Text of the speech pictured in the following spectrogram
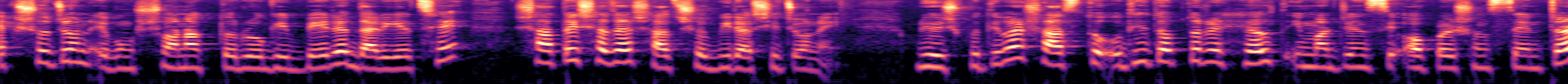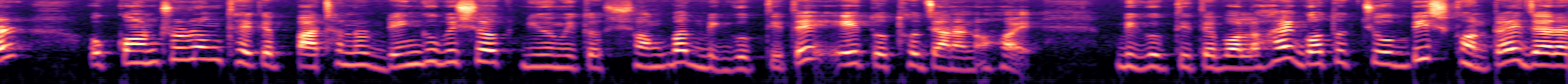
একশো জন এবং শনাক্ত রোগী বেড়ে দাঁড়িয়েছে সাতাইশ হাজার সাতশো বিরাশি জনে। বৃহস্পতিবার স্বাস্থ্য অধিদপ্তরের হেলথ ইমার্জেন্সি অপারেশন সেন্টার ও কন্ট্রোল রুম থেকে পাঠানো ডেঙ্গু বিষয়ক নিয়মিত সংবাদ বিজ্ঞপ্তিতে এই তথ্য জানানো হয়। বিজ্ঞপ্তিতে বলা হয়, গত চব্বিশ ঘন্টায় যারা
